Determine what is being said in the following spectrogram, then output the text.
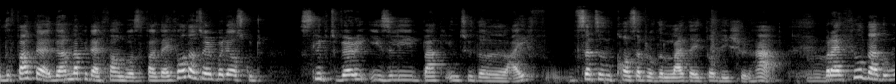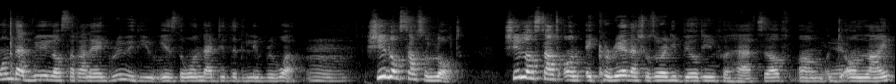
the fact that the another bit I found was the fact that I felt as everybody else could slipped very easily back into the life, certain concept of the life that they thought they should have. Mm. But I feel that the one that really lost out, and I agree with you, is the one that did the delivery work. Mm. She lost out a lot She lost out on a career that she was already building for herself um, Yeah. online.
